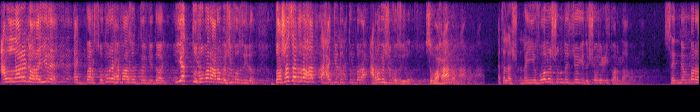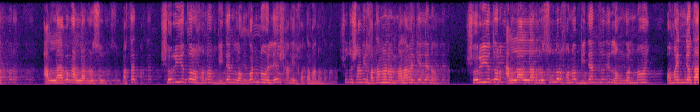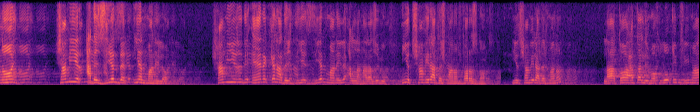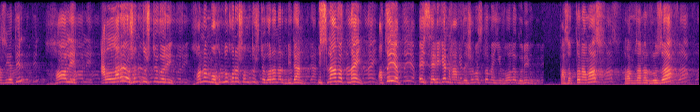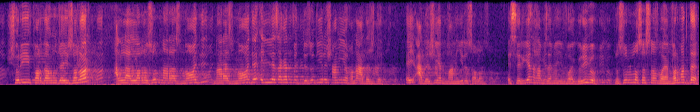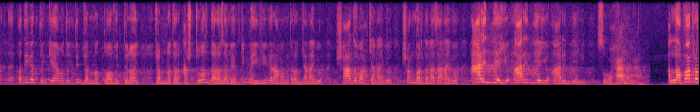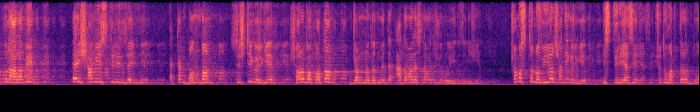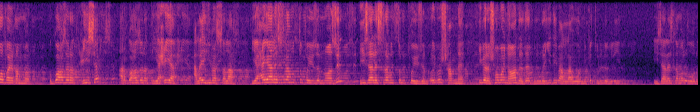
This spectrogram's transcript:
আল্লাহরে ডরাইরে একবার চকুরে হেফাজত করে দয় ইয়াত তুনবার আরও বেশি ফজিলত। দশ হাজার রাহাত তাহাজ্জুদ তুনবার আরও বেশি ফজিলত। সুবহানাল্লাহ। এতলা সৌন্দর্য শরীর পর্দা। চার নম্বরত আল্লাহ এবং আল্লাহর রসুল, অর্থাৎ শরীয়তর হন বিধান লঙ্ঘন নহলে স্বামীর হতা মানন। শুধু স্বামীর হতা মানন মালামের গেলে শরীয়তর আল্লাহ, আল্লাহর রসুলের হন বিধান যদি লঙ্ঘন নয়, অমান্যতা নয় স্বামীর আদেশ জিয়ানদের ইয়ান মানিল। স্বামী যদি এন একখান আদেশ দিয়ে জিয়ান মানিলে আল্লাহ নারাজ হইব। ইয়ত স্বামীর আদেশ মানন ফরজ ন। ইয়ত স্বামীর আদেশ মানন, লা তাআতা ফি মাসিয়াতিল খালিক। আল্লাহরে অসন্তুষ্ট করি হন মখলুকরে সন্তুষ্ট করানোর বিধান ইসলামত নাই। অতএব এই সেরিগান হাম যে সমস্ত মাইয়ে বলে গরিব নামাজ, রমজানের রোজা শরী পর্দা অনুযায়ী চলন আল্লাহ আল্লাহ রসুল নারাজ নয় দে, নারাজ নয় দে, এল্লে জায়গার মধ্যে যদি এর স্বামী এখন আদেশ দেয় এই আদেশই মানিয়ে চলন। এই সেরিয়ান হামজা মে ভয় করিব। রসুল্লাহ সাল্লাম বয়ান ফরমাত দে হদিবেতুন কিয়ামতের দিন জন্নত তোয়া হইতে নয়, জন্নতর আষ্টুয়ান দরজা বেগিন মেহফিবের আমন্ত্রণ জানাইব, সাধবাদ জানাইব, সংবর্ধনা জানাইব, আর আর আর আইও সুবহানাল্লাহ। আল্লাহ পাক রব্বুল আলামিন এই স্বামী স্ত্রীর যেই মিল একখান বন্ধন সৃষ্টি করি গিয়ে সর্বপ্রথম আদম আলাইহিস ইসলামের তো শুরু হয়ে জিনিস সমস্ত সাথী করি গিয়ে স্ত্রী আছিল, শুধুমাত্র পয়গম্বর ঈসা আর ইয়াহিয়া আলাইহিম আসসালাম ইয়াহিয়া আলাইহিস সালাম তো প্রয়োজন আছিল, ঈসা আলাইহিস সালাম তো প্রয়োজন। ওইব সামনে এবারে সময় না দে দূরে দিবে আল্লাহ ওর মিকে তুলি লবি ঈসা আলাইহিস সালামের ওর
